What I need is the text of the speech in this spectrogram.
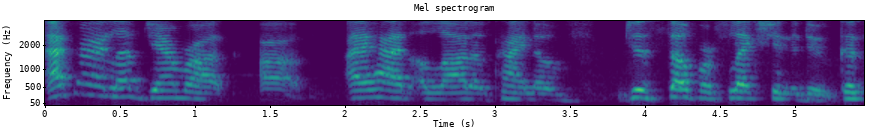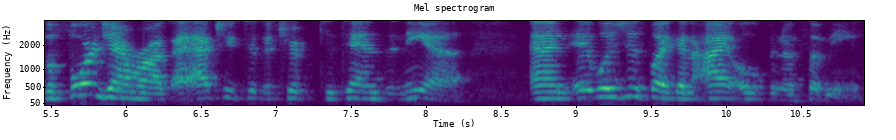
after I left Jamrock, uh, I had a lot of kind of just self reflection to do because before Jamrock, I actually took a trip to Tanzania, and it was just like an eye opener for me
